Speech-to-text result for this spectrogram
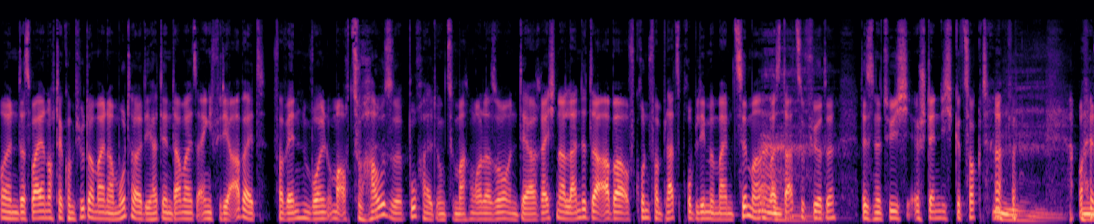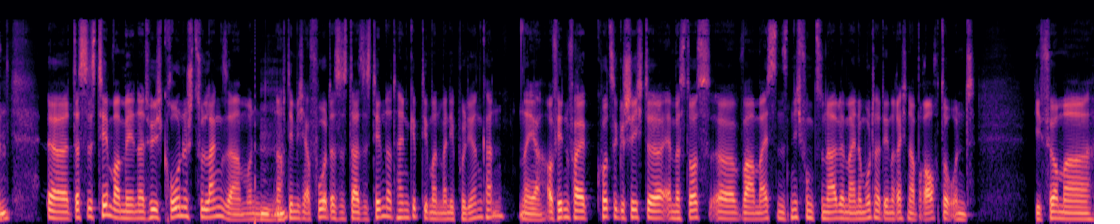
und das war ja noch der Computer meiner Mutter, die hat den damals eigentlich für die Arbeit verwenden wollen, um auch zu Hause Buchhaltung zu machen oder so. Und der Rechner landete aber aufgrund von Platzproblemen in meinem Zimmer, ah. was dazu führte, dass ich natürlich ständig gezockt habe. Mhm. Und äh, das System war mir natürlich chronisch zu langsam. Und mhm. nachdem ich erfuhr, dass es da Systemdateien gibt, die man manipulieren kann, naja, auf jeden Fall kurze Geschichte. MS-DOS äh, war meistens nicht funktional, wenn meine Mutter den Rechner brauchte und die Firma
